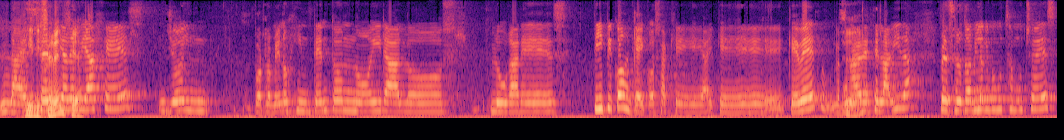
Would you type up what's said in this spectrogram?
La y esencia del viaje es, yo por lo menos intento no ir a los lugares típicos, aunque hay cosas que hay que, ver alguna vez en la vida, pero sobre todo a mí lo que me gusta mucho es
